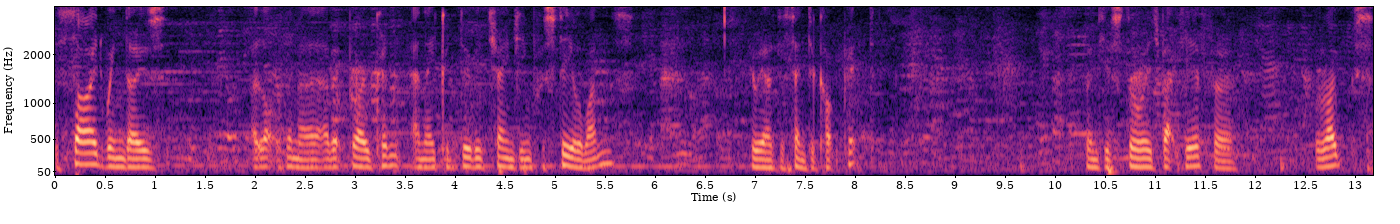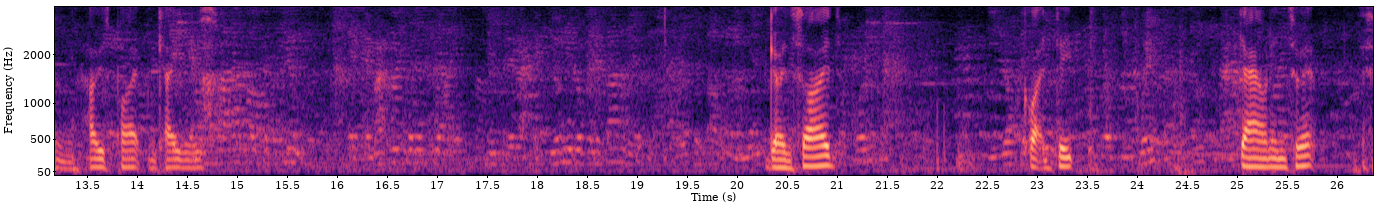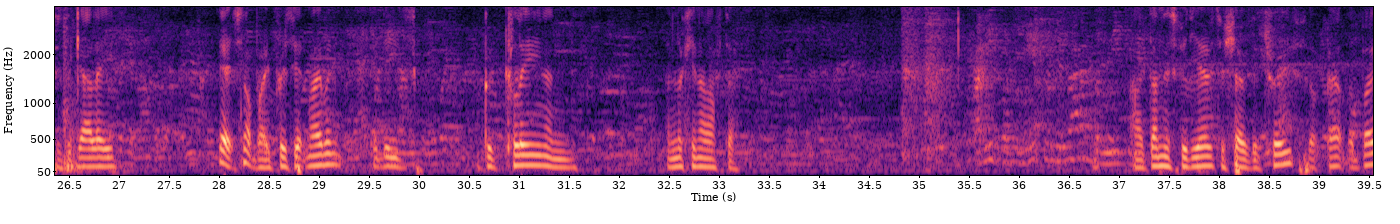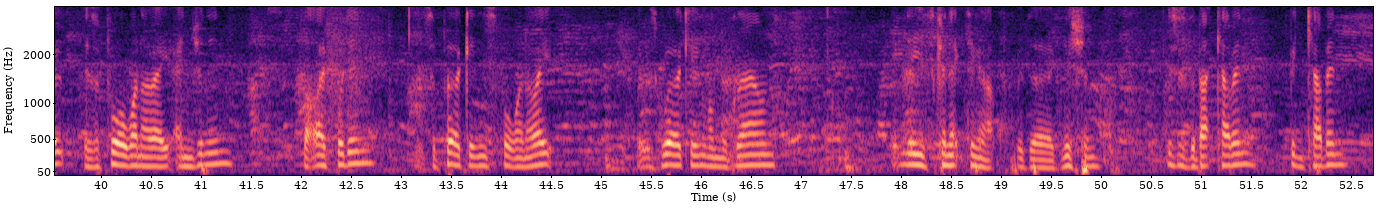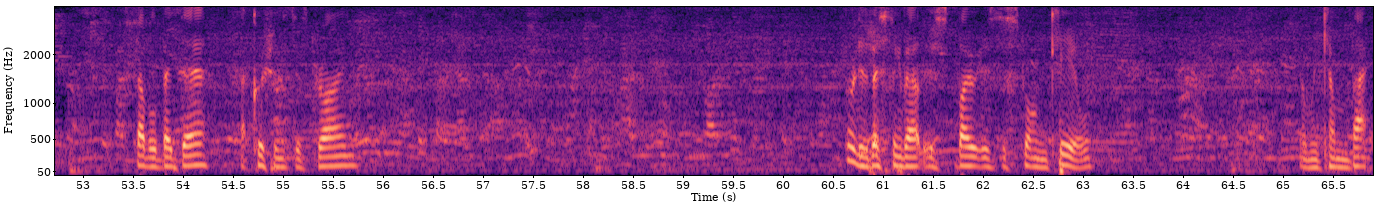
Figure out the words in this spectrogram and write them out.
The side windows, a lot of them are a bit broken and they could do with changing for steel ones. Here we have the centre cockpit. Plenty of storage back here for ropes and hose pipe and cables. Go inside, quite deep down into it. This is the galley. Yeah, it's not very pretty at the moment. It needs good clean and and looking after. I've done this video to show the truth about the boat. There's a 4108 engine in that I put in. It's a Perkins 4108. It was working on the ground. It needs connecting up with the ignition. This is the back cabin, big cabin, double bed there. That cushion's just drying. Probably the best thing about this boat is the strong keel. And we come back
